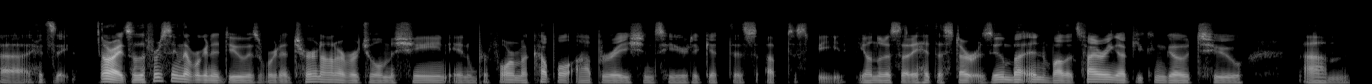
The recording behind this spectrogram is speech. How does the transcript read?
uh, hit save. All right, so the first thing that we're going to do is we're going to turn on our virtual machine and perform a couple operations here to get this up to speed. You'll notice that I hit the start resume button. While it's firing up, you can go to, um,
